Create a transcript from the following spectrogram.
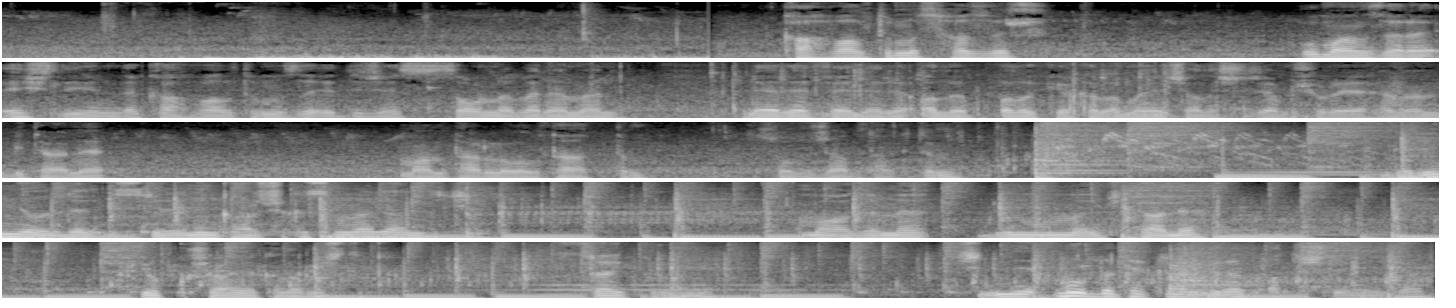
Kahvaltımız hazır. Bu manzara eşliğinde kahvaltımızı edeceğiz. Sonra ben hemen LRF'leri alıp balık yakalamaya çalışacağım. Şuraya hemen bir tane mantarlı olta attım. Solucan taktım. Derin Göl'de iskelenin karşı kısmına geldik. Malzeme dün bununla iki tane gökkuşağı yakalamıştık. Strike Pro'yu. Şimdi burada tekrar biraz atış deneyeceğim.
